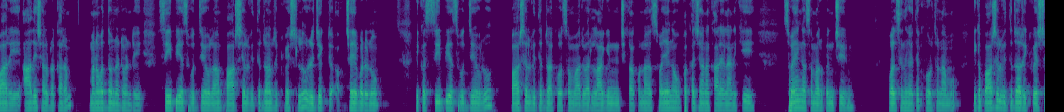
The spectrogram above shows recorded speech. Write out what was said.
వారి ఆదేశాల ప్రకారం మన వద్ద ఉన్నటువంటి సిపిఎస్ ఉద్యోగుల పార్షియల్ విత్డ్రా రిక్వెస్ట్లు రిజెక్ట్ చేయబడును. ఇక సిపిఎస్ ఉద్యోగులు పార్షియల్ విత్డ్రా కోసం వారి వారి లాగిన్ నుంచి కాకుండా స్వయంగా ఉప ఖజానా కార్యాలయానికి స్వయంగా సమర్పించి వలసిందిగా అయితే కోరుతున్నాము. ఇక పార్షల్ విత్డ్రా రిక్వెస్ట్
